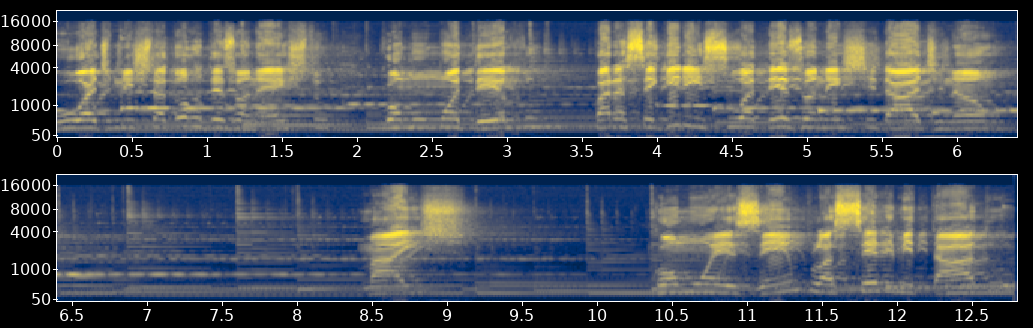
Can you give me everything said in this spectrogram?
o administrador desonesto como um modelo para seguir em sua desonestidade, não. Mas como um exemplo a ser imitado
